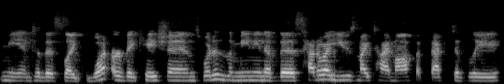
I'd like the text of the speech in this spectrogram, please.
me into this like, what are vacations? What is the meaning of this? How do I use my time off effectively?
